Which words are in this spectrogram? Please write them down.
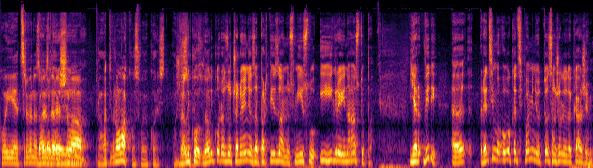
koji je Crvena zvezda da, da, da, rešila da, relativno lako u svoju korist. može se Veliko, veliko razočarenje za Partizan u smislu i igre i nastupa. Jer vidi, e, recimo ovo kad si pominjao, to sam želio da kažem,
